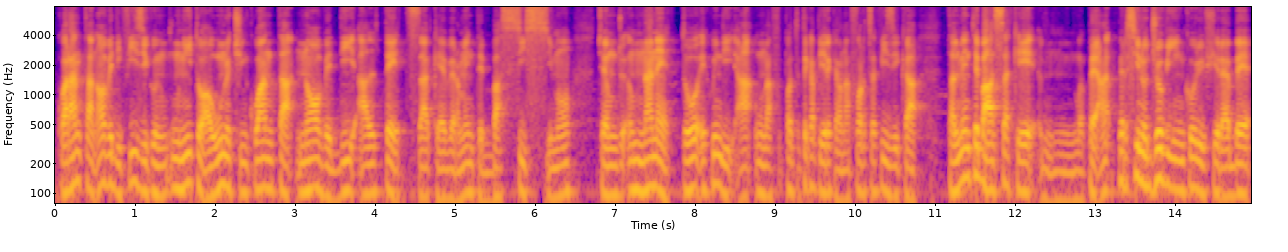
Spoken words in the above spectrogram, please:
49 di fisico unito a 1,59 di altezza che è veramente bassissimo c'è un, un, nanetto e quindi una, potete capire che ha una forza fisica talmente bassa che mh, mm, persino Giovinco riuscirebbe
